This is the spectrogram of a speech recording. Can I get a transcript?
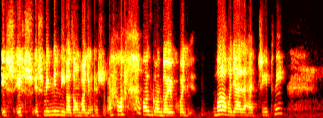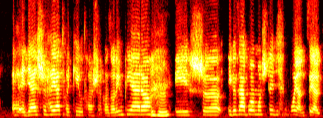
és, és, és még mindig azon vagyunk, és azt gondoljuk, hogy valahogy el lehet csípni, egy első helyet, hogy kijuthassak az olimpiára, uh-huh. és uh, igazából most egy olyan célt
